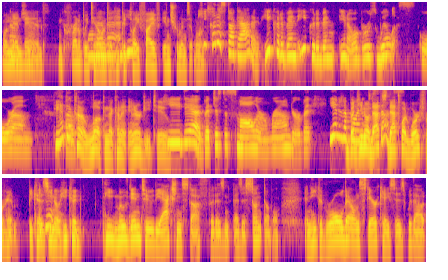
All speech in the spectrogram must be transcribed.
One Oh, man Chunks. band, incredibly talented. He could he- play five instruments at once. He could have stuck at it. He could have been. He could have been. You know, a Bruce Willis or um. He had that uh, kind of look and that kind of energy too. He did, but just a smaller and rounder. But he ended up but you know that's stunts. that's what worked for him because you know he could he moved into the action stuff but as an, as a stunt double and he could roll down staircases without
